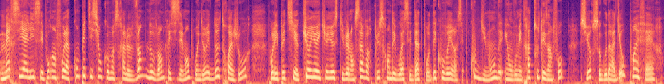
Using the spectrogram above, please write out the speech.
Merci Alice. Et pour info, la compétition commencera le 20 novembre précisément pour une durée de 3 jours. Pour les petits euh, curieux et curieuses qui veulent en savoir plus, rendez-vous à ces dates pour découvrir cette Coupe du Monde et on vous mettra toutes les infos sur sogoodradio.fr.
